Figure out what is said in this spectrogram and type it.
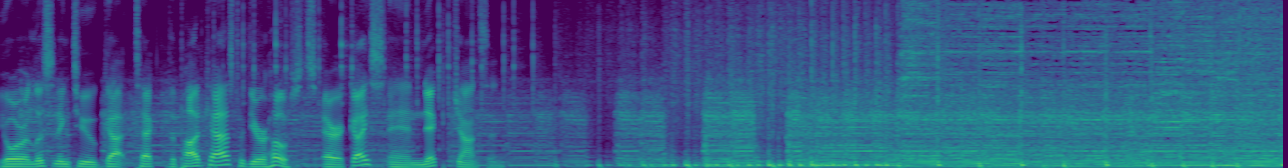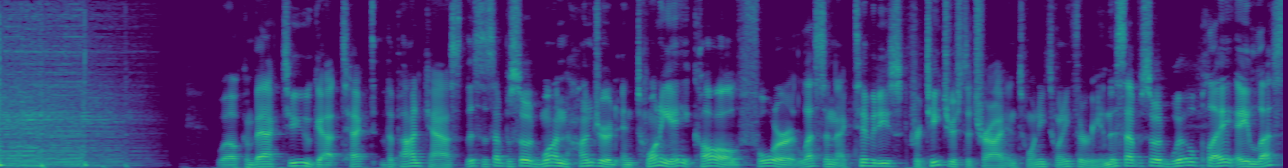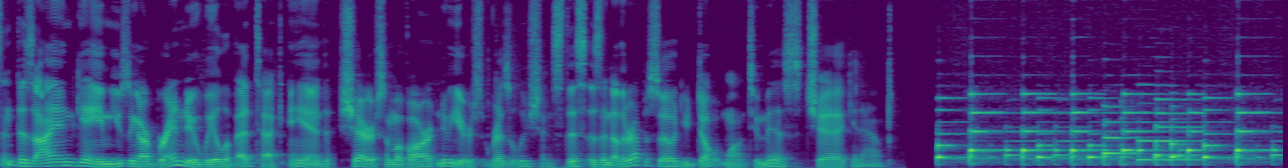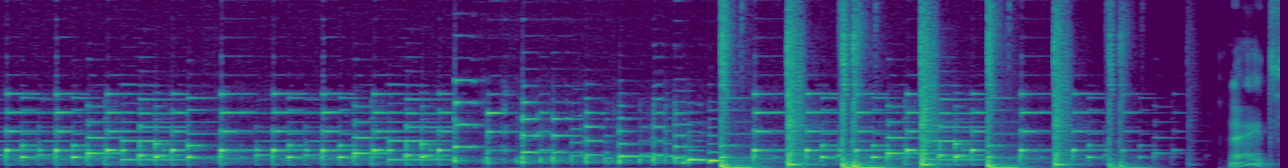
You're listening to Got Tech, the podcast, with your hosts, Eric Guise and Nick Johnson. Welcome back to Got Tech, the podcast. This is episode 128 called Four Lesson Activities for Teachers to Try in 2023. In this episode, we'll play a lesson design game using our brand new Wheel of EdTech and share some of our New Year's resolutions. This is another episode you don't want to miss. Check it out.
